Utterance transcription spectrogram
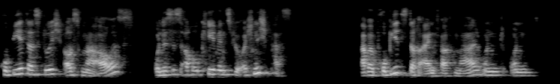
probiert das durchaus mal aus. Und es ist auch okay, wenn es für euch nicht passt. Aber probiert es doch einfach mal und, und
